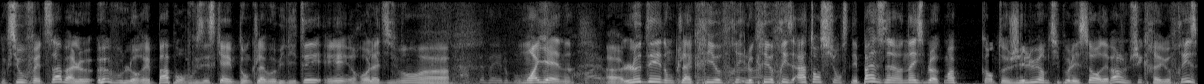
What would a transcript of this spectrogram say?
Donc si vous faites ça, bah, le E vous l'aurez pas pour vous escape. Donc la mobilité est relativement euh, moyenne. Euh, le D, donc la cryo le cryo freeze, attention, ce n'est pas un ice block. Moi quand j'ai lu un petit peu les sorts au départ, je me suis dit cryo freeze,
